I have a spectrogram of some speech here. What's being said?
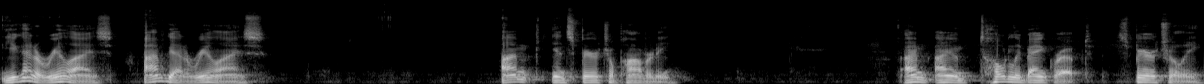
You got to realize, I've got to realize, I'm in spiritual poverty. I'm, I am totally bankrupt spiritually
